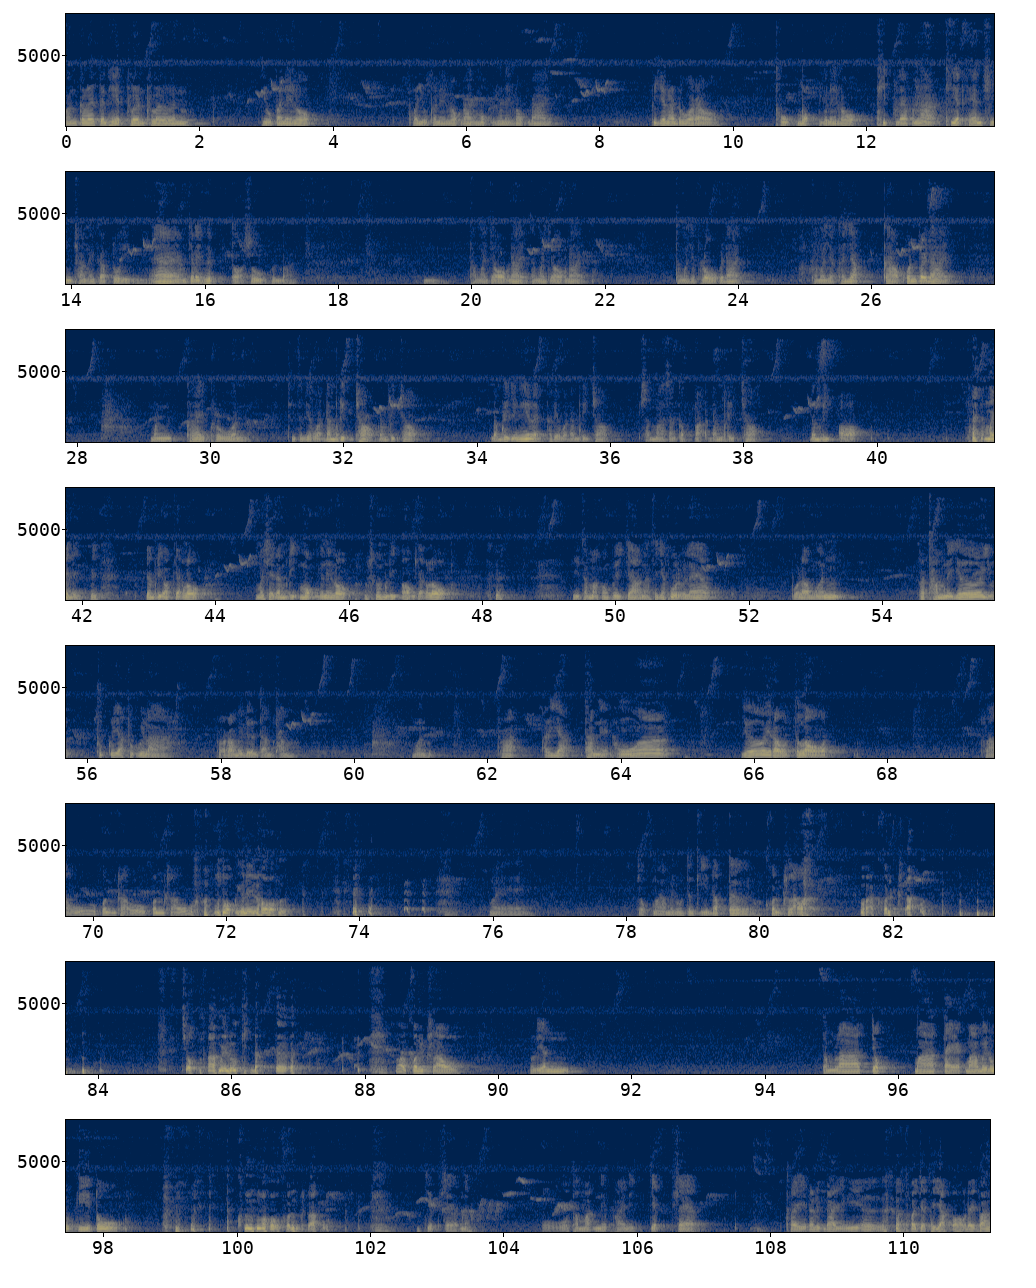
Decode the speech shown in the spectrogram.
มันก็เลยเป็นเหตุเพลินเพลินอยู่ไปในโลก พออยู่ไปในโลกได้หมกอยู่ในโลกได้ พิจารณาดูว่าเราถูกหมกอยู่ในโลก คิดแล้วก็น่าเครียดแค้นชิงชังให้กับตัวเองแหมมันจะเลยฮึดต่อสู้ขึ้นมาทำไมจะออกได้ทำไมจะออกได้ทำไมจะโผล่ไปได้ทำไมจะขยับก้าวพ้นไปได้ มันใคร่ครวญที่จะเรียกว่าดำริชอบดำริชอบ ดำริอย่างนี้แหละเขาเรียกว่าดำริชอบสัมมาสังกัปปะดำริชอบดำริออก ไม่เลยดำริออกจากโลก ไม่ใช่ดำริหมกอยู่ในโลกดำริออกจากโลกนี่ธรรมะของพระเจ้านะถ้าจะพูดไปแล้ว พวกเราเหมือนพระธรรมเนี่ยเยอะอยู่ทุกระยะทุกเวลา เพราะเราไม่เดินตามธรรมเหมือนพระ อริยะท่านเนี่ย หัว เย้ยเราตลอดเขาคนเขาคนเขาหมกอยู่ในโลกแหมจบมาไม่รู้ตั้งกี่ด็อกเตอร์ คนเขาว่าคนเขาจบมาไม่รู้กี่ด็อกเตอร์ ว่าคนเขาเรียน ตำราจบมาแตกมาไม่รู้กี่ตู้ คนโง่คนเราเจ็บแสบนะโอ้ธรรมะเนบให้นี่เจ็บแสบ ใครระลึกได้อย่างนี้ เออ พอจะขยับออกได้บ้าง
